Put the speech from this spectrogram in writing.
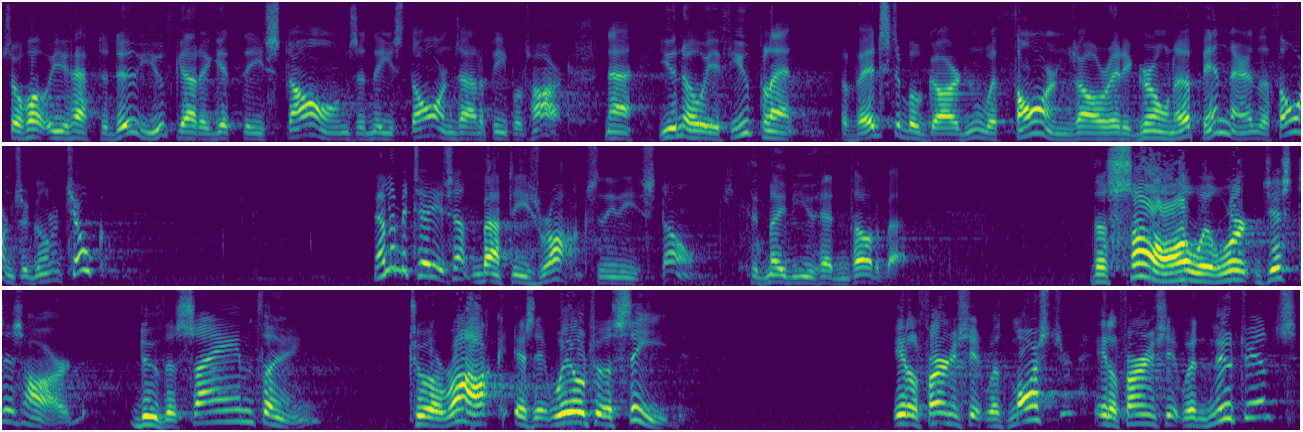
So, what you have to do, you've got to get these stones and these thorns out of people's heart. Now, you know, if you plant a vegetable garden with thorns already grown up in there, the thorns are going to choke them. Now, let me tell you something about these rocks and these stones that maybe you hadn't thought about the saw will work just as hard, do the same thing to a rock as it will to a seed. It'll furnish it with moisture, it'll furnish it with nutrients,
